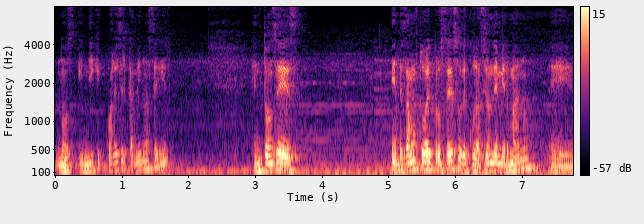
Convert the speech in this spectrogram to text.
nos indique cuál es el camino a seguir. Entonces empezamos todo el proceso de curación de mi hermano. Eh,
